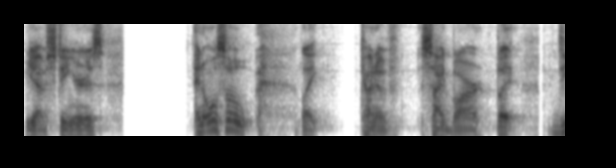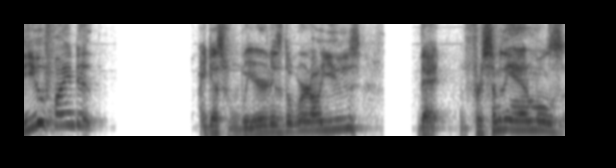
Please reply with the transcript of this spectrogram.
you have stingers. And also like kind of sidebar but do you find it i guess weird is the word i'll use that for some of the animals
